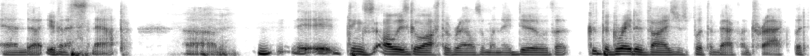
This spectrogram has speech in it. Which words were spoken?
and uh, you're going to snap. Um, it, things always go off the rails. And when they do, the, the great advisors put them back on track, but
